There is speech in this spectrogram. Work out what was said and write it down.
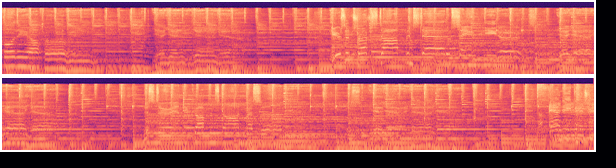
for the offering. Yeah, yeah, yeah, yeah. Here's a truck stop instead of St. Peter's. Yeah, yeah, yeah, yeah. Mr. Andy Kaufman's gone wrestling. Yeah, yeah, yeah, yeah. Now, Andy, did you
